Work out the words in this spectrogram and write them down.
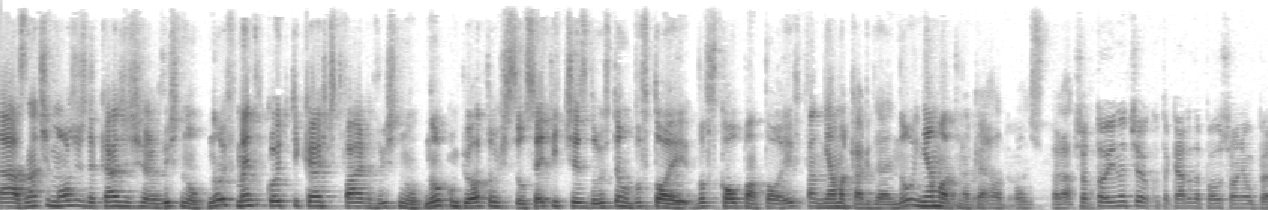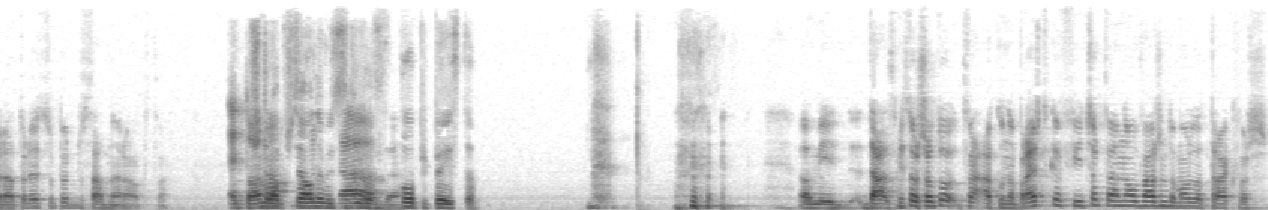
Да, значи можеш да кажеш различно от 0 и в момента в който ти кажеш, че това е различно от 0, компилатор ще се усети, че задължително в, той, в скопа на този това няма как да е 0 и няма да те накара да ползваш оператор. Защото той иначе, ако те кара да ползваш ония оператор, е супер досадна работа това. Е, той е Трябва постоянно да ми седи да, в да. копи-пейста. ами, да, в смисъл, защото това, ако направиш такъв фичър, това е много важно да можеш да тракваш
